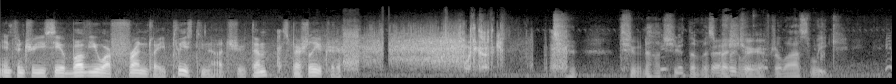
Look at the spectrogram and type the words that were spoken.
infantry you see above you are friendly. Please do not shoot them, especially you, Trigger. Do not shoot them, Especially especially after last week. that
